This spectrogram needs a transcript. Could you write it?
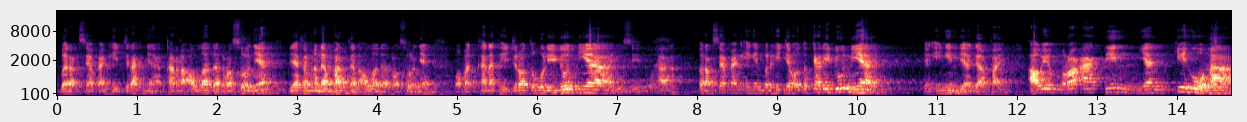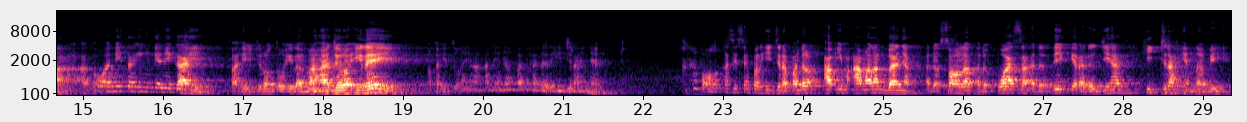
barang siapa yang hijrahnya karena Allah dan rasulnya dia akan mendapatkan Allah dan rasulnya. Wa man kanat hijratuhu li dunya yusibuha. Barang siapa yang ingin berhijrah untuk cari dunia yang ingin dia gapai. Awim ra'atin yankihuha atau wanita yang ingin dia nikahi. Fa hijratu ila ma hajara ilai maka itulah yang akan dia dapatkan dari hijrahnya Kenapa Allah kasih sampel hijrah? Padahal amalan banyak. Ada sholat, ada puasa, ada zikir, ada jihad. Hijrah yang Nabi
